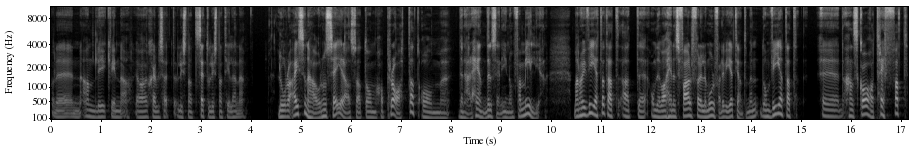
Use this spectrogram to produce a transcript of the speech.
Hon är en andlig kvinna. Jag har själv sett, lyssnat, sett och lyssnat till henne. Laura Eisenhower hon säger alltså att de har pratat om den här händelsen inom familjen. Man har ju vetat att, att eh, om det var hennes farfar eller morfar, det vet jag inte, men de vet att eh, han ska ha träffat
